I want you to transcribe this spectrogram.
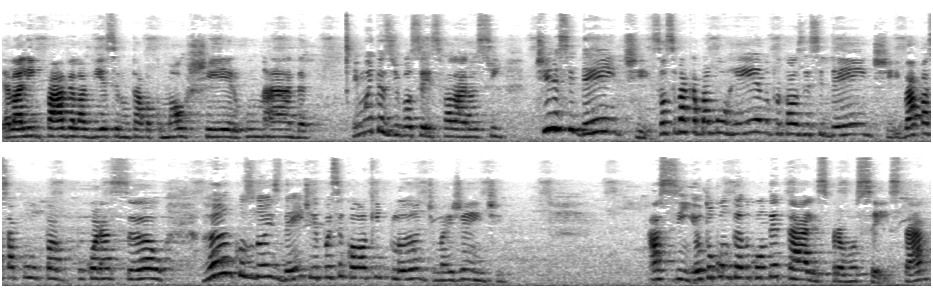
Ela limpava, ela via se não tava com mau cheiro, com nada. E muitas de vocês falaram assim: tira esse dente, só você vai acabar morrendo por causa desse dente, vai passar pro, pra, pro coração, arranca os dois dentes, depois você coloca implante. Mas, gente, assim, eu tô contando com detalhes para vocês, tá?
